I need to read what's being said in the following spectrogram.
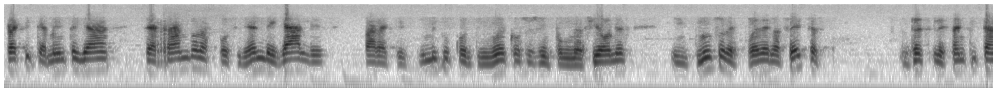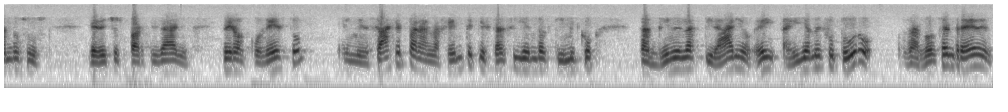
Prácticamente ya cerrando las posibilidades legales para que el químico continúe con sus impugnaciones incluso después de las fechas. Entonces le están quitando sus derechos partidarios. Pero con esto, el mensaje para la gente que está siguiendo al químico también es lapidario. Hey, ahí ya no hay futuro. O sea, no se enreden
